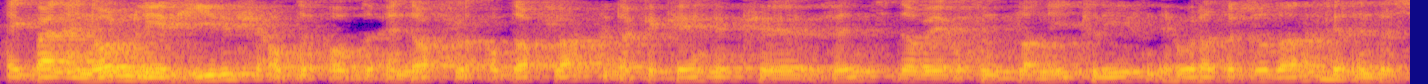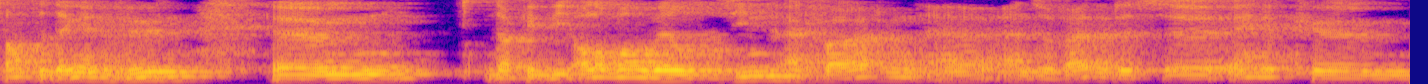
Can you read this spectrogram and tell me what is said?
ik ben enorm leergierig op, de, op, de, dat, vla- op dat vlak dat ik eigenlijk eh, vind dat wij op een planeet leven waar dat er zodanig veel interessante dingen gebeuren ehm, dat ik die allemaal wil zien, ervaren eh, en zo verder. Dus eh, eigenlijk ehm,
